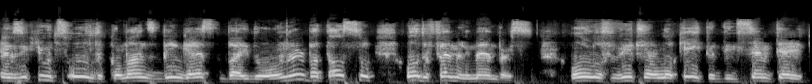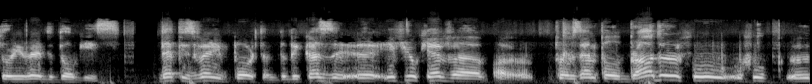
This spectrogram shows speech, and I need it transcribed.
executes all the commands being asked by the owner, but also all the family members, all of which are located in same territory where the dog is. That is very important because uh, if you have, for example, brother who who uh,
